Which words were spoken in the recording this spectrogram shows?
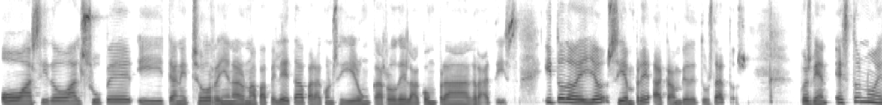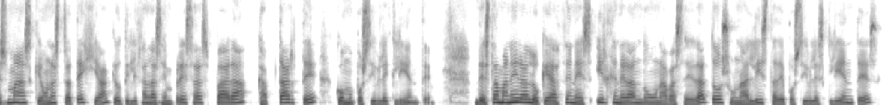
o has ido al súper y te han hecho rellenar una papeleta para conseguir un carro de la compra gratis. Y todo ello siempre a cambio de tus datos. Pues bien, esto no es más que una estrategia que utilizan las empresas para captarte como posible cliente. De esta manera lo que hacen es ir generando una base de datos, una lista de posibles clientes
